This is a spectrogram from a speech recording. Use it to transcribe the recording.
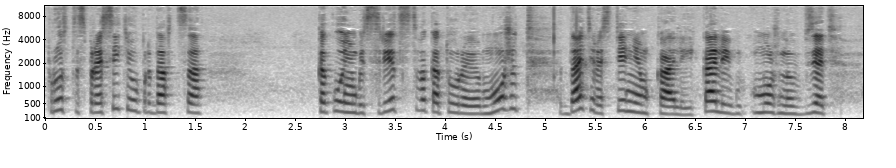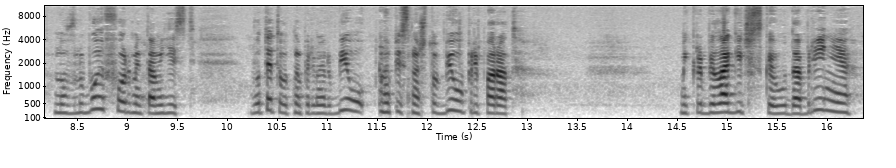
Просто спросите у продавца какое-нибудь средство, которое может дать растениям калий. Калий можно взять ну, в любой форме, там есть вот это вот, например, био, написано, что биопрепарат, микробиологическое удобрение –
